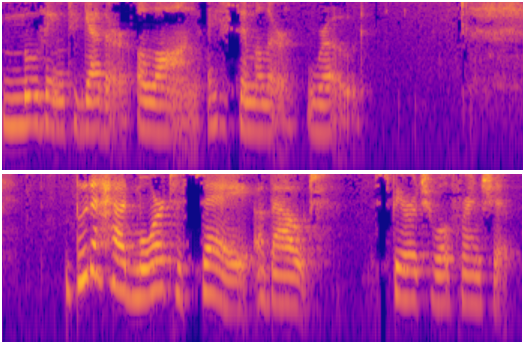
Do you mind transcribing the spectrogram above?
moving together along a similar road. Buddha had more to say about spiritual friendship.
